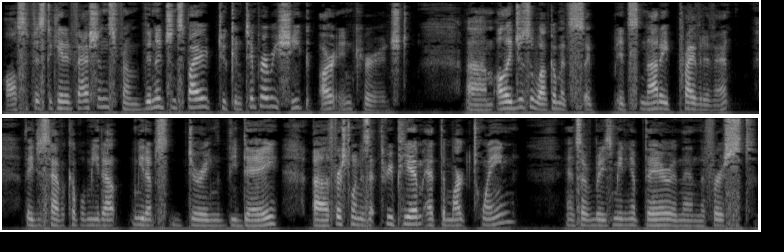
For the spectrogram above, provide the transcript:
All sophisticated fashions, from vintage inspired to contemporary chic, are encouraged. Um, all ages are welcome. It's a, it's not a private event. They just have a couple meet out meetups during the day. Uh, the first one is at 3 p.m. at the Mark Twain, and so everybody's meeting up there. And then the first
